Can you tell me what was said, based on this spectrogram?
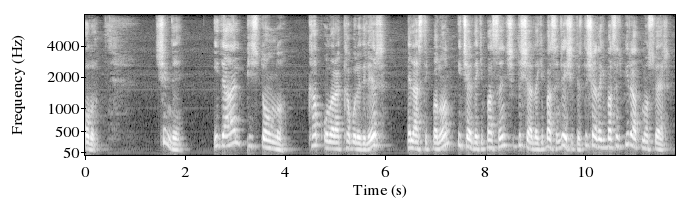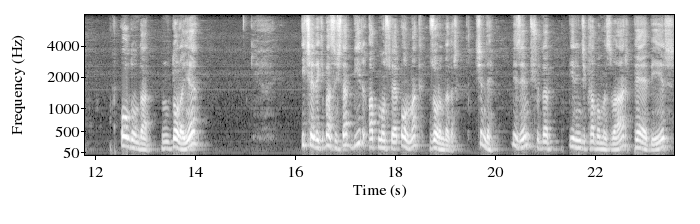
olur? Şimdi ideal pistonlu kap olarak kabul edilir. Elastik balon içerideki basınç dışarıdaki basınca eşittir. Dışarıdaki basınç 1 atmosfer olduğundan dolayı içerideki basınçta 1 atmosfer olmak zorundadır. Şimdi bizim şurada birinci kabımız var. P1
